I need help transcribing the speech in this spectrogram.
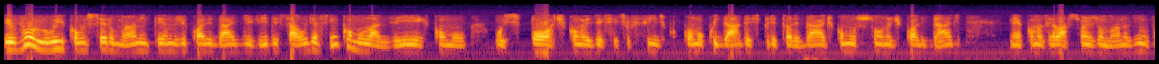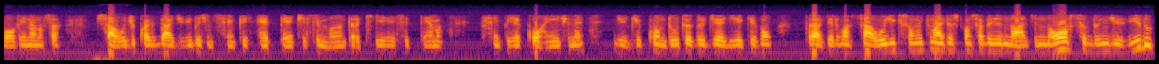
evolui como ser humano em termos de qualidade de vida e saúde, assim como o lazer, como o esporte, como o exercício físico, como cuidar da espiritualidade, como o sono de qualidade, né, como as relações humanas envolvem na nossa saúde e qualidade de vida. A gente sempre repete esse mantra aqui, esse tema sempre recorrente, né, de, de condutas do dia a dia que vão trazer uma saúde que são muito mais responsabilidade nossa do indivíduo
